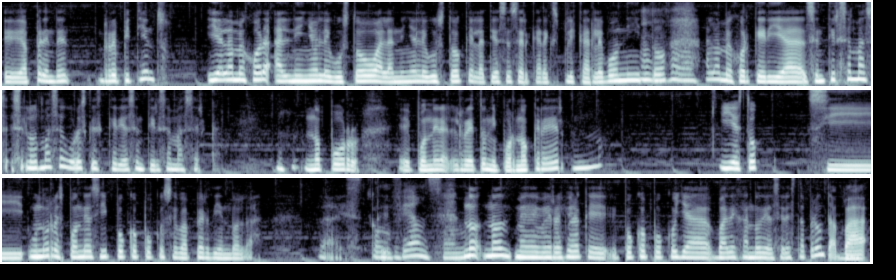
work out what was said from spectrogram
eh, aprenden repitiendo. Y a lo mejor al niño le gustó o a la niña le gustó que la tía se acercara a explicarle bonito. A lo mejor quería sentirse más, lo más seguro es que quería sentirse más cerca no por eh, poner el reto ni por no creer, no. Y esto, si uno responde así, poco a poco se va perdiendo la, este, confianza. ¿no? No, me, refiero a que poco a poco ya va dejando de hacer esta pregunta, va a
